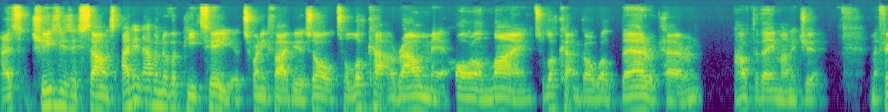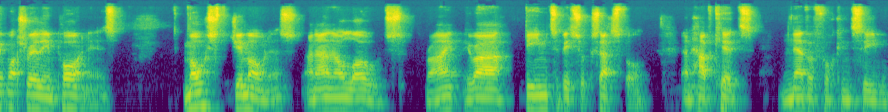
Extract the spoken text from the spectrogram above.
as cheesy as it sounds, I didn't have another PT at 25 years old to look at around me or online to look at and go, well, they're a parent. How do they manage it? And I think what's really important is most gym owners, and I know loads, right, who are deemed to be successful and have kids, never fucking see,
